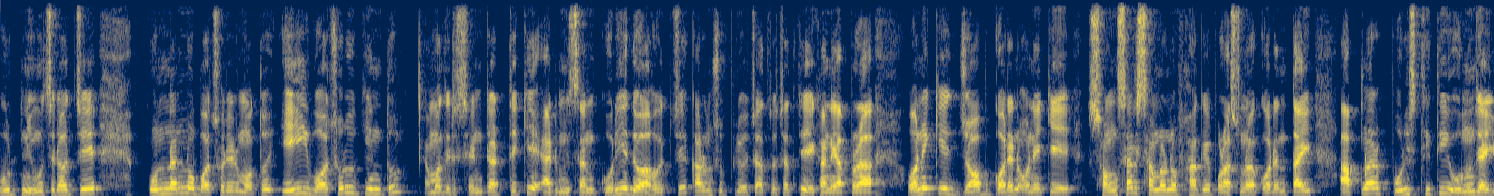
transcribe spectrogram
গুড নিউজ এটা হচ্ছে অন্যান্য বছরের মতো এই বছরও কিন্তু আমাদের সেন্টার থেকে অ্যাডমিশান করিয়ে দেওয়া হচ্ছে। কারণ সুপ্রিয় ছাত্রছাত্রী, এখানে আপনারা অনেকে জব করেন, অনেকে সংসার সামলানো ফাঁকে পড়াশোনা করেন, তাই আপনার পরিস্থিতি অনুযায়ী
